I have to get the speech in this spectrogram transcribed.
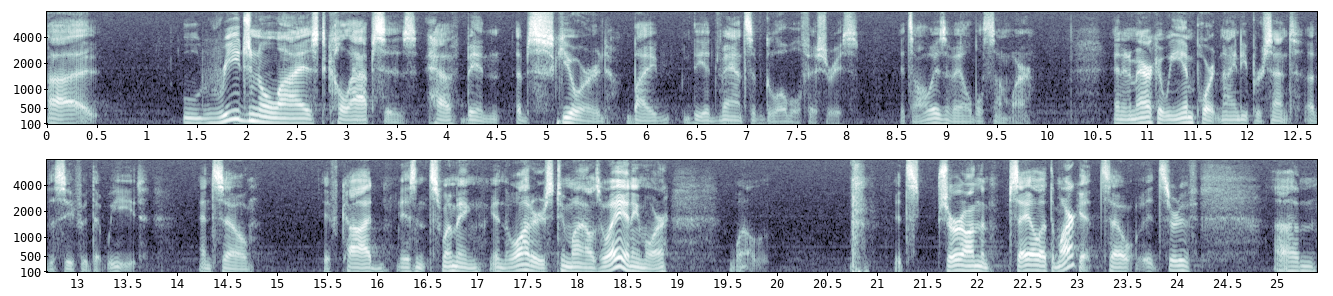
uh, regionalized collapses have been obscured by the advance of global fisheries. It's always available somewhere. And in America, we import 90% of the seafood that we eat. And so if cod isn't swimming in the waters two miles away anymore, well, it's sure on the sale at the market. So it's sort of, um,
